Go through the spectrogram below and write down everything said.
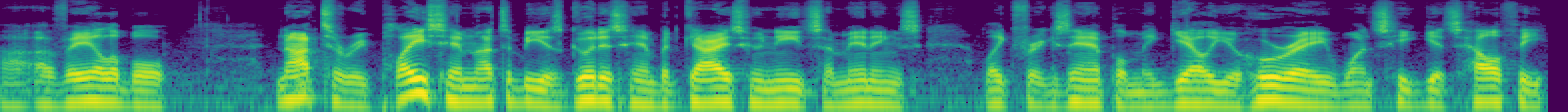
uh, available, not to replace him, not to be as good as him, but guys who need some innings. Like for example, Miguel Yajure, once he gets healthy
